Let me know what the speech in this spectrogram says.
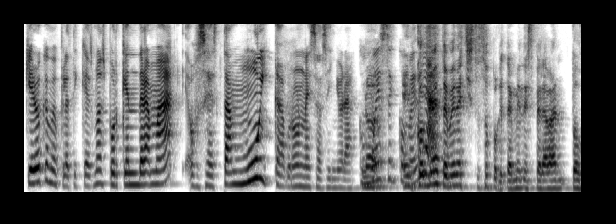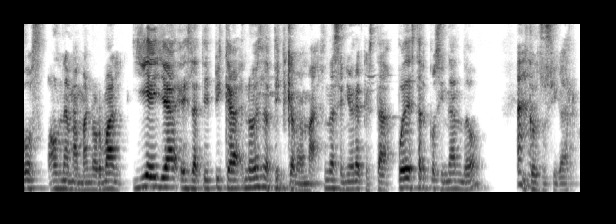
Quiero que me platiques más, porque en drama, o sea, está muy cabrona esa señora. ¿Cómo es en comedia? En comedia también es chistoso porque también esperaban todos a una mamá normal. Y ella es la típica, no es la típica mamá, es una señora que está, puede estar cocinando y con su cigarro.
